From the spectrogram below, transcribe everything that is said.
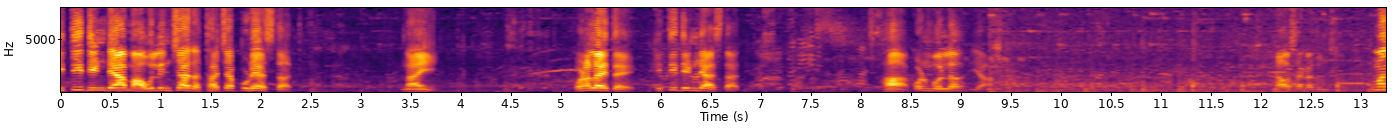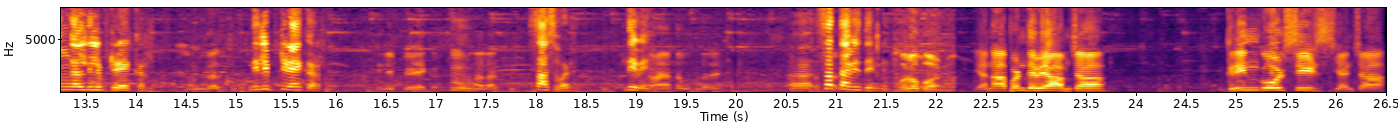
किती दिंड्या माऊलींच्या रथाच्या पुढे असतात? नाही. कोणाला येत आहे किती दिंड्या असतात? हा कोण बोललं? या. नाव सांगा तुमचं. मंगल दिलीप टिळेकर. मंगल? दिलीप टिळेकर. दिलीप टिळेकर. कुठून आलात सासवड. दिवे. काय आता उत्तर आहे? सत्तावीस दिंडे. बरोबर. यांना आपण देऊया आमच्या ग्रीन गोल्ड सीड्स यांच्या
